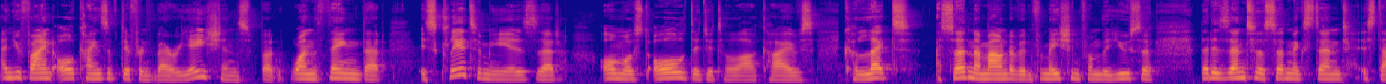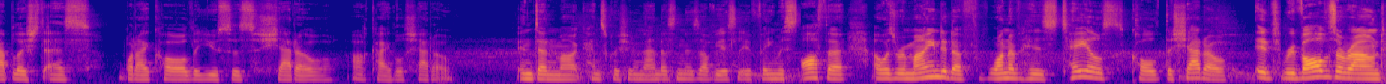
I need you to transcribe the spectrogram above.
And you find all kinds of different variations, but one thing that is clear to me is that almost all digital archives collect a certain amount of information from the user that is then to a certain extent established as what I call the user's shadow, archival shadow. In Denmark, Hans Christian Andersen is obviously a famous author. I was reminded of one of his tales called The Shadow. It revolves around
